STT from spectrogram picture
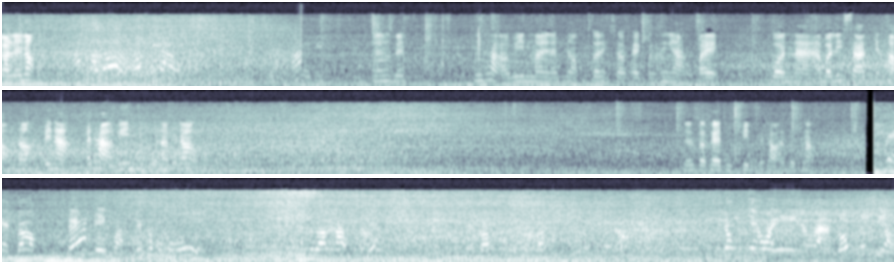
กันเลยเนาะยังเลยยังถาวินไหมนะพี่น้องตอนนี้ซาวแพกกำลังย่างไป บอนนาบริษัทไปเถาเนาะไปหนะไปถาวินอยู่คุณนะพี่น้องเดี๋ยวสแกนที่ปิ่นไปเถาให้เบิกเนาะแผนบอกแม่เองว่ะเป็นกระพูมันเรือกับเนี่ยเป็นบอกเป็นบอกเออเนี่ยเนาะที่ต้องเนี่ยไว้เองว่ะลบไม่เฉียว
